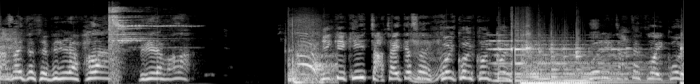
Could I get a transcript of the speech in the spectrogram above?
চাচাইতেছে বিড়িটা ফালা বিড়িটা ফালা। কি কি কি, চাচাইতেছে? কই কই কই কই? কই চাচা, কই কই?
